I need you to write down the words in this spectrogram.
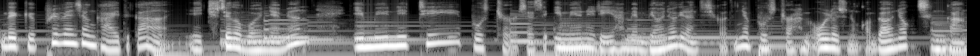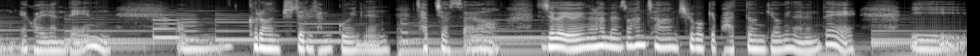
근데 그 Prevention Guide가 이 주제가 뭐였냐면 immunity boosters 그래서 immunity 하면 면역이라는 뜻이거든요. booster 하면 올려주는 거. 면역 증강에 관련된 음 그런 주제를 담고 있는 잡지였어요. 그래서 제가 여행을 하면서 한참 즐겁게 봤던 기억이 나는데 이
